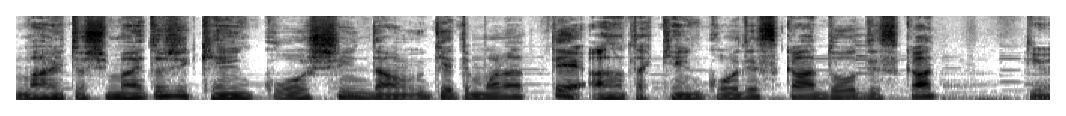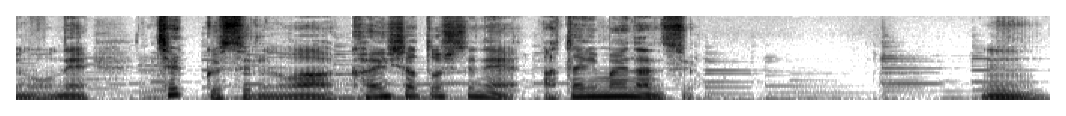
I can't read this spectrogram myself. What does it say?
毎年毎年健康診断を受けてもらってあなた健康ですか？どうですか？っていうのをねチェックするのは会社としてね当たり前なんですよ。うん。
